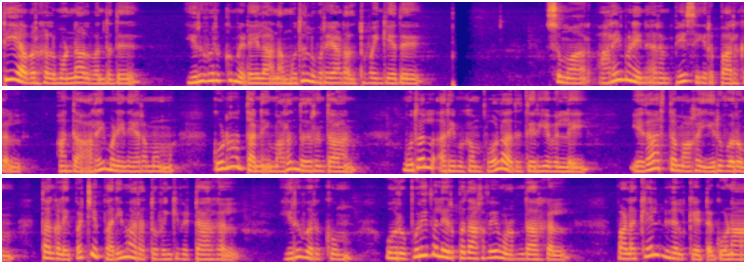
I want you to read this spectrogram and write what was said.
டீ அவர்கள் முன்னால் வந்தது. இருவருக்கும் இடையிலான முதல் உரையாடல் துவங்கியது. சுமார் அரை மணி நேரம் பேசியிருப்பார்கள். அந்த அரை மணி நேரமும் குணா தன்னை மறந்து இருந்தான். முதல் அறிமுகம் போல அது தெரியவில்லை. யதார்த்தமாக இருவரும் தங்களை பற்றி பரிமாற துவங்கிவிட்டார்கள். இருவருக்கும் ஒரு புரிதல் இருப்பதாகவே உணர்ந்தார்கள். பல கேள்விகள் கேட்ட குணா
